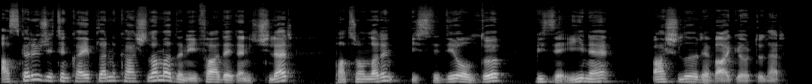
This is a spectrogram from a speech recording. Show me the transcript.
Asgari ücretin kayıplarını karşılamadığını ifade eden işçiler patronların istediği oldu bize yine açlığı reva gördüler.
